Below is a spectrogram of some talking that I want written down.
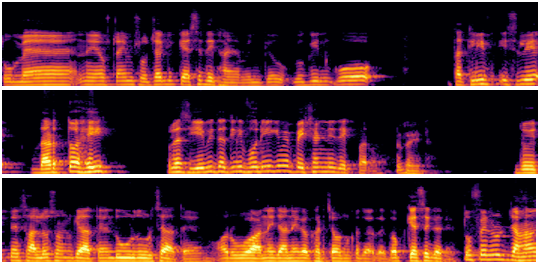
तो मैंने उस टाइम सोचा कि कैसे दिखाएँ अब इनको क्योंकि इनको तकलीफ़ इसलिए दर्द तो है ही। प्लस ये भी तकलीफ़ हो रही है कि मैं पेशेंट नहीं देख पा रहा हूँ। राइट जो इतने सालों से उनके आते हैं दूर दूर से आते हैं और वो आने जाने का खर्चा उनका ज़्यादा है। तो अब कैसे करें? तो फिर जहाँ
